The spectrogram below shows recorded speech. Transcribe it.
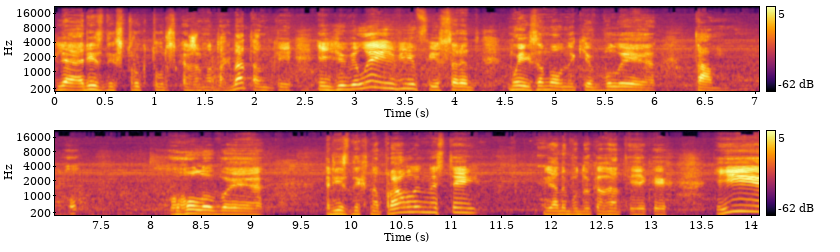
для різних структур, скажімо так. Да? Там і, і ювілеї вів, і серед моїх замовників були там голови різних направленостей, я не буду казати яких. І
